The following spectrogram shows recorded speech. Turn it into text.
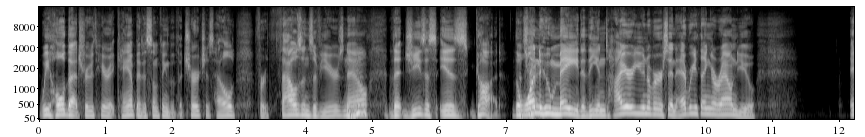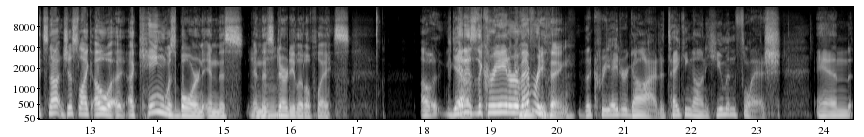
We hold that truth here at camp. It is something that the church has held for thousands of years now. That Jesus is God, the one who made the entire universe and everything around you. It's not just like oh, a, a king was born in this in this mm-hmm. dirty little place. Oh, yeah. It is the creator of everything. the creator God taking on human flesh and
